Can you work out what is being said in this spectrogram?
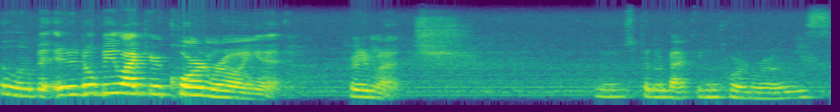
a little bit. And it'll be like you're cornrowing it, pretty much. I'm just putting it back in cornrows.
